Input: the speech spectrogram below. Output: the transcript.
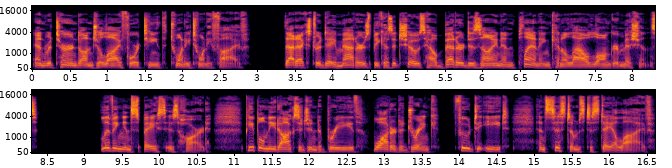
and returned on July 14, 2025. That extra day matters because it shows how better design and planning can allow longer missions. Living in space is hard. People need oxygen to breathe, water to drink, food to eat, and systems to stay alive.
